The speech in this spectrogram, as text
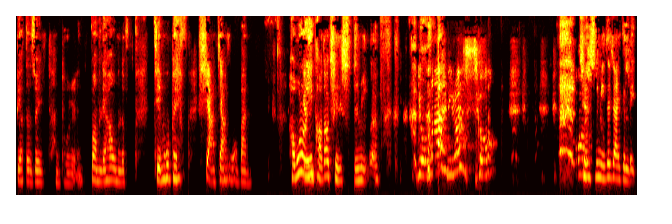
不要得罪很多人，不然我们等下我们的 节目被 下架怎么办？好不容易跑到前十名了，有吗？你乱说，前十名再加一个零，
